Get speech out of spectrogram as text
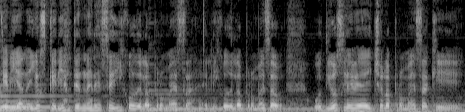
querían ellos querían tener ese hijo de la promesa, el hijo de la promesa. O Dios le había hecho la promesa que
